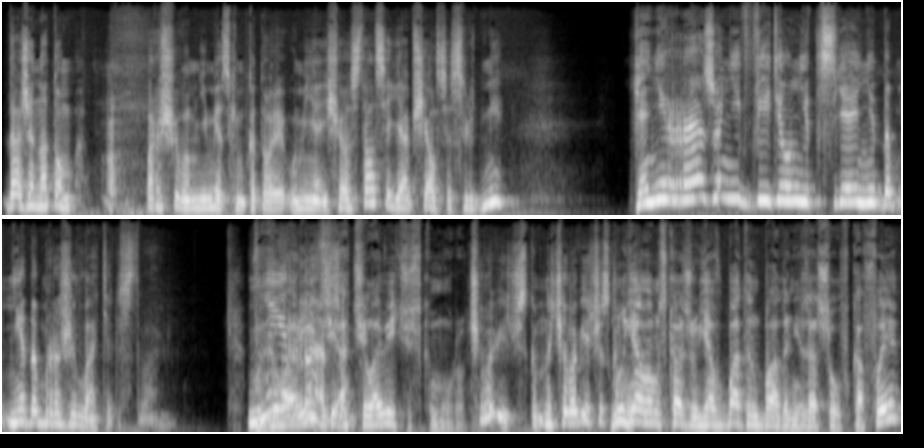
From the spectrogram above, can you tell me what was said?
даже на том паршивом немецком, который у меня еще остался, я общался с людьми, я ни разу не видел ни тьей недоброжелательства. Вы Ни говорите разу. о человеческом уровне. Человеческом, на человеческом Ну, уровне. я вам скажу, я в Баден-Бадене зашел в кафе,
